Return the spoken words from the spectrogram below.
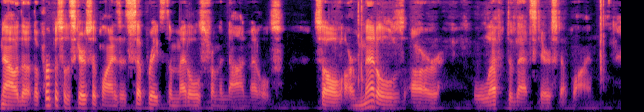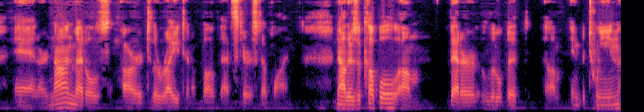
Now, the, the purpose of the stair step line is it separates the metals from the non-metals. So our metals are left of that stair step line. And our non-metals are to the right and above that stair step line. Now there's a couple um, that are a little bit um, in between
